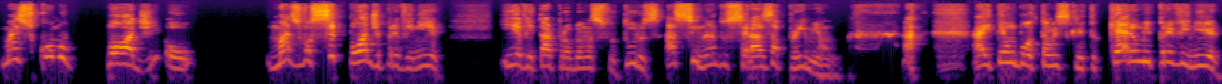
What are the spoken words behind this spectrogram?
mas como pode ou mas você pode prevenir e evitar problemas futuros assinando o Serasa Premium. Aí tem um botão escrito: Quero me prevenir,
